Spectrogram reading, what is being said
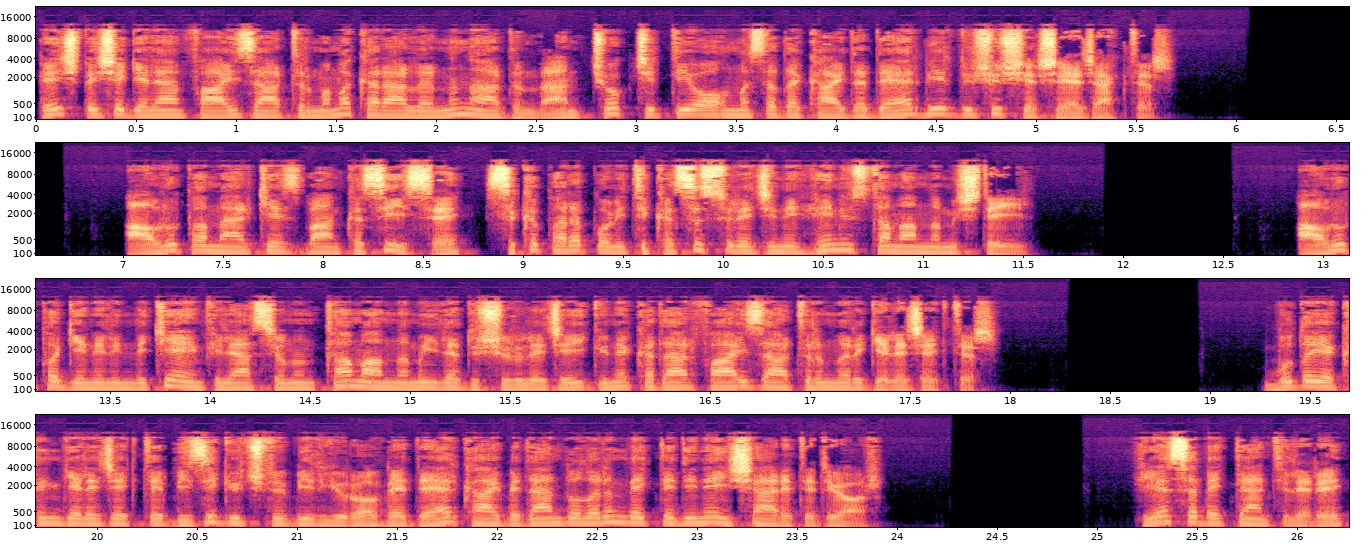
peş peşe gelen faiz artırmama kararlarının ardından çok ciddi olmasa da kayda değer bir düşüş yaşayacaktır. Avrupa Merkez Bankası ise sıkı para politikası sürecini henüz tamamlamış değil. Avrupa genelindeki enflasyonun tam anlamıyla düşürüleceği güne kadar faiz artırımları gelecektir. Bu da yakın gelecekte bizi güçlü bir euro ve değer kaybeden doların beklediğine işaret ediyor. Piyasa beklentileri,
